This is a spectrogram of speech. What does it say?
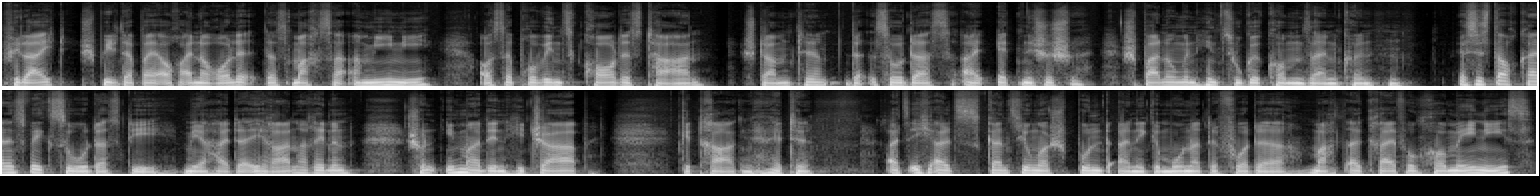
Vielleicht spielt dabei auch eine Rolle, dass Mahsa Amini aus der Provinz Kurdistan stammte, so dass ethnische Spannungen hinzugekommen sein könnten. Es ist auch keineswegs so, dass die Mehrheit der Iranerinnen schon immer den Hijab getragen hätte. Als ich als ganz junger Spund einige Monate vor der Machtergreifung Khomeinis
